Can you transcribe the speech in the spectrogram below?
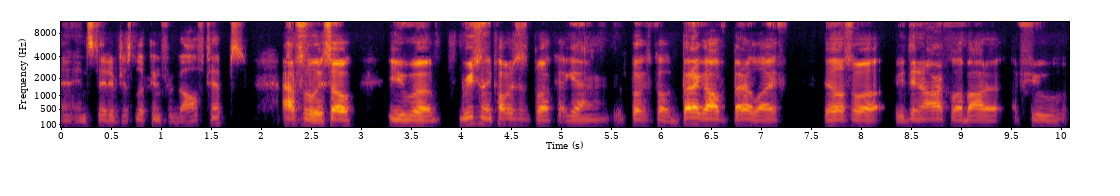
uh, instead of just looking for golf tips? Absolutely. So you uh, recently published this book again. The book is called Better Golf, Better Life. There's also a, did an article about it a few,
